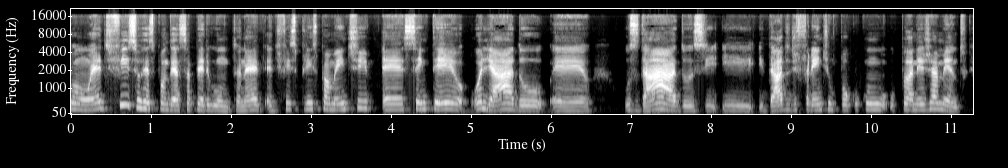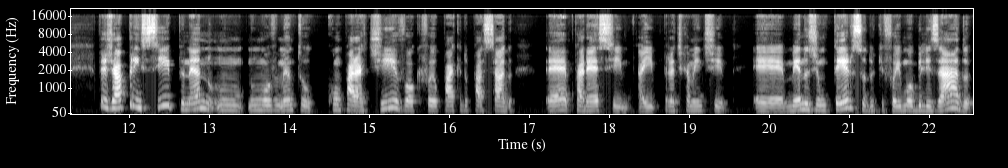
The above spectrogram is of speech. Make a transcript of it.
Bom, é difícil responder essa pergunta, né? É difícil, principalmente é, sem ter olhado é, os dados e, e, e, dado de frente um pouco com o planejamento. Veja, a princípio, né, num, num movimento comparativo ao que foi o PAC do passado, é, parece aí praticamente é, menos de um terço do que foi mobilizado,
